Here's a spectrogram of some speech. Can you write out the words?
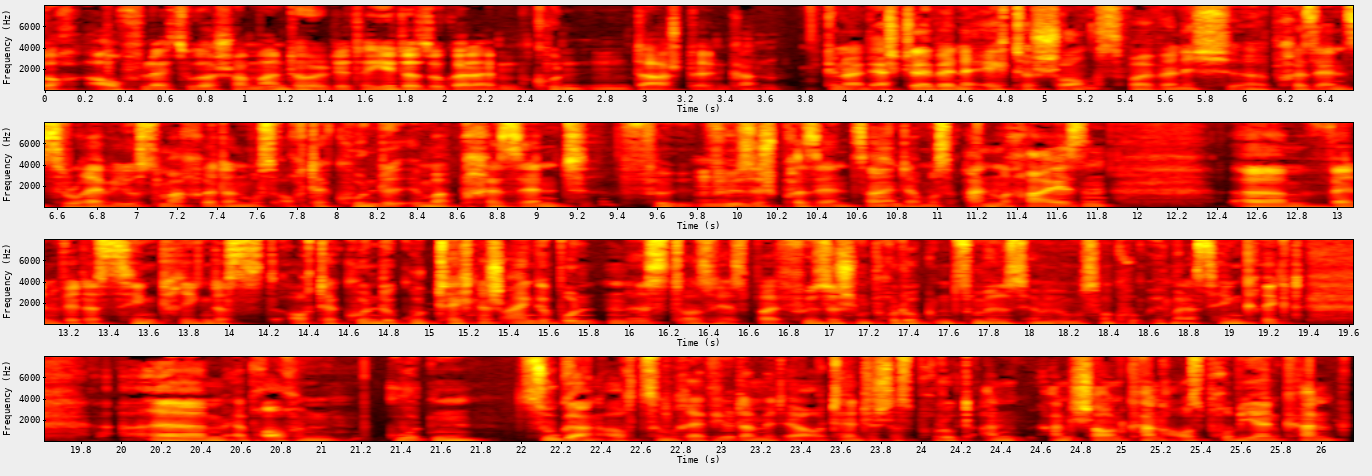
doch auch vielleicht sogar charmanter oder detaillierter sogar deinem Kunden darstellen kann. Genau, an der Stelle wäre eine echte Chance, weil wenn ich äh, Präsenzreviews mache, dann muss auch der Kunde immer präsent, mhm. physisch präsent sein, der muss anreisen. Ähm, wenn wir das hinkriegen, dass auch der Kunde gut technisch eingebunden ist, also jetzt bei physischen Produkten zumindest muss man gucken, wie man das hinkriegt. Ähm, er braucht einen guten Zugang auch zum Review, damit er authentisch das Produkt anschauen kann, ausprobieren kann.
